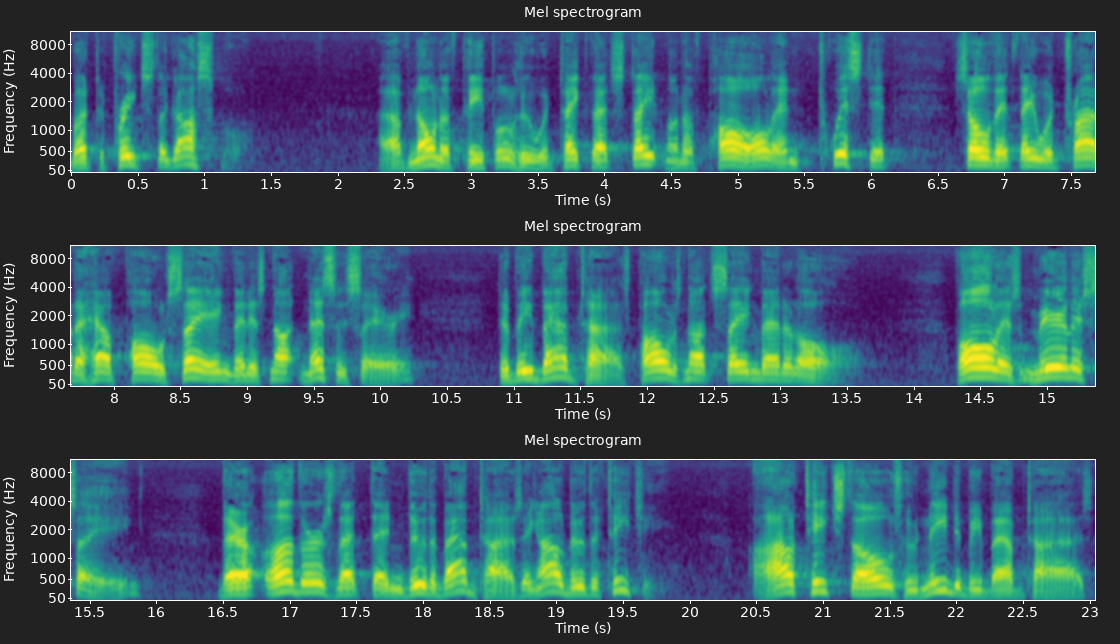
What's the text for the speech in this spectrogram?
but to preach the gospel. I've known of people who would take that statement of Paul and twist it so that they would try to have Paul saying that it's not necessary to be baptized. Paul is not saying that at all. Paul is merely saying there are others that can do the baptizing, I'll do the teaching. I'll teach those who need to be baptized,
